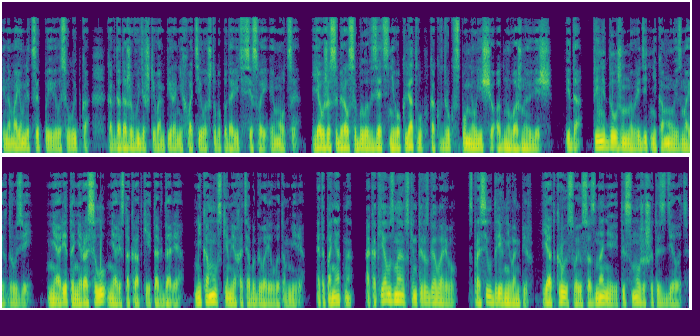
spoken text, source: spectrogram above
и на моем лице появилась улыбка, когда даже выдержки вампира не хватило, чтобы подавить все свои эмоции. Я уже собирался было взять с него клятву, как вдруг вспомнил еще одну важную вещь. И да, ты не должен навредить никому из моих друзей. Ни Арета, ни Расселу, ни аристократке и так далее. Никому, с кем я хотя бы говорил в этом мире. Это понятно? А как я узнаю, с кем ты разговаривал? Спросил древний вампир. Я открою свое сознание и ты сможешь это сделать.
